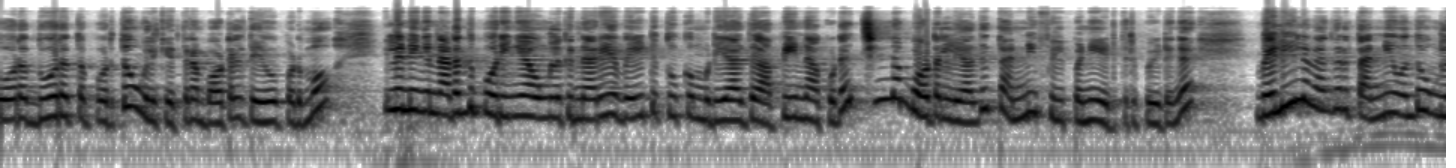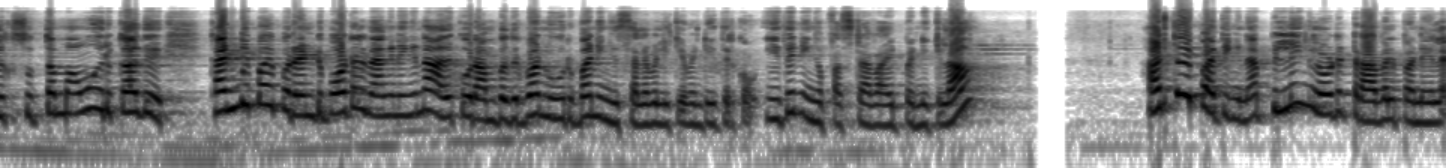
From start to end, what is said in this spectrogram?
போகிற தூரத்தை பொறுத்து உங்களுக்கு எத்தனை பாட்டில் தேவைப்படுமோ? இல்லை நீங்கள் நடந்து போகிறீங்க உங்களுக்கு நிறைய வெயிட் தூக்க முடியாது அப்படின்னா கூட சின்ன பாட்டிலையாவது தண்ணி ஃபில் பண்ணி எடுத்துகிட்டு போயிடுங்க. வெளியில் வாங்குற தண்ணி வந்து உங்களுக்கு சுத்தமாகவும் இருக்காது. கண்டிப்பாக இப்போ ரெண்டு பாட்டில் வாங்கினீங்கன்னா அதுக்கு ஒரு ஐம்பது ரூபா நூறுரூபா நீங்கள் செலவழிக்க வேண்டியது இருக்கும். இதை நீங்கள் ஃபஸ்ட் அவாய்ட் பண்ணிக்கலாம். அடுத்தது பார்த்தீங்கன்னா பிள்ளைங்களோட ட்ராவல் பண்ணையில்.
